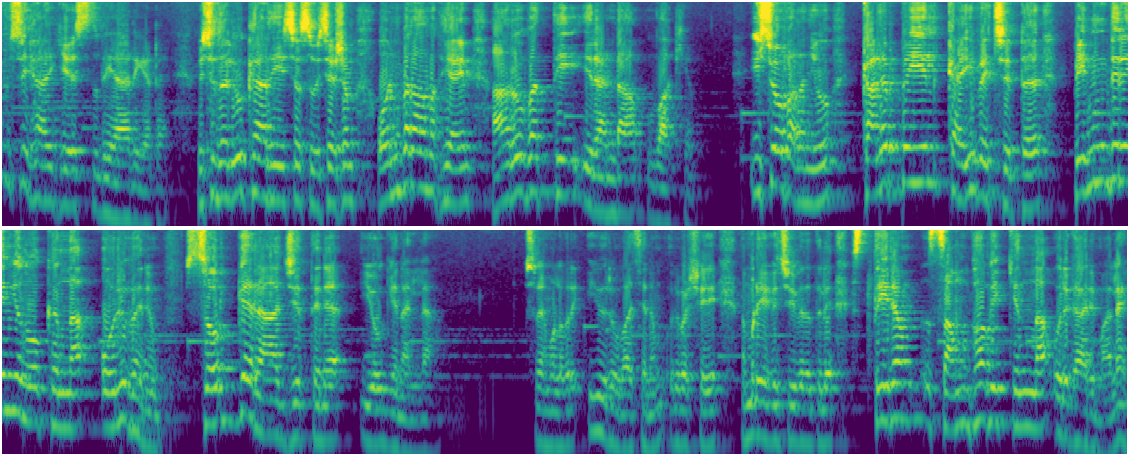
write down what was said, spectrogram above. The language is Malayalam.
ഈശംസിഹായിക്ക് സ്തുതിയായിരിക്കട്ടെ വിശുദ്ധ ലൂക്കാറിയിച്ച സുവിശേഷം ഒൻപതാം അധ്യായം അറുപത്തി രണ്ടാം വാക്യം. ഈശോ പറഞ്ഞു കലപ്പയിൽ കൈവച്ചിട്ട് പിന്തിരിഞ്ഞു നോക്കുന്ന ഒരുവനും സ്വർഗരാജ്യത്തിന് യോഗ്യനല്ല. ശ്രമമുള്ളവർ ഈ ഒരു വചനം ഒരുപക്ഷെ നമ്മുടെയൊക്കെ ജീവിതത്തിൽ സ്ഥിരം സംഭവിക്കുന്ന ഒരു കാര്യമാണ് അല്ലേ?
